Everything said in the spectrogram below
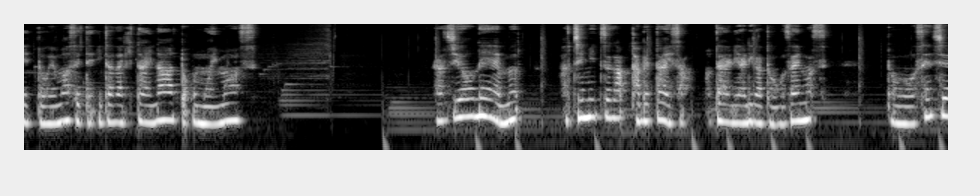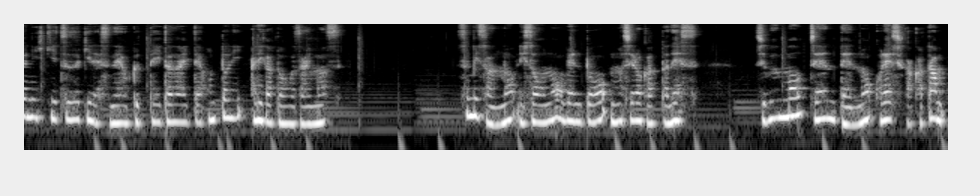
えっと、読ませていただきたいなと思います。ラジオネーム、はちみつが食べたいさん、お便りありがとうございます。と先週に引き続きですね、送っていただいて本当にありがとうございます。すみさんの理想のお弁当面白かったです。自分もチェーン店のこれしか勝たん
